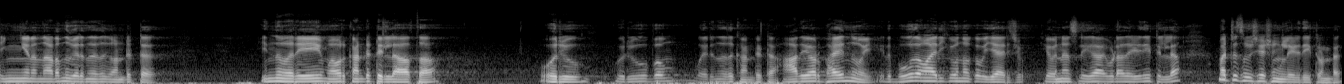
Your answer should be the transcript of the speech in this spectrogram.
ഇങ്ങനെ നടന്നു വരുന്നത് കണ്ടിട്ട് ഇന്ന് വരെയും അവർ കണ്ടിട്ടില്ലാത്ത ഒരു രൂപം വരുന്നത് കണ്ടിട്ട് ആദ്യം അവർ ഭയന്നുപോയി ഇത് ഭൂതമായിരിക്കുമെന്നൊക്കെ വിചാരിച്ചു. യോനാസ്ലിഹ ഇവിടെ അത് എഴുതിയിട്ടില്ല. മറ്റ് സുവിശേഷങ്ങൾ എഴുതിയിട്ടുണ്ട്.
